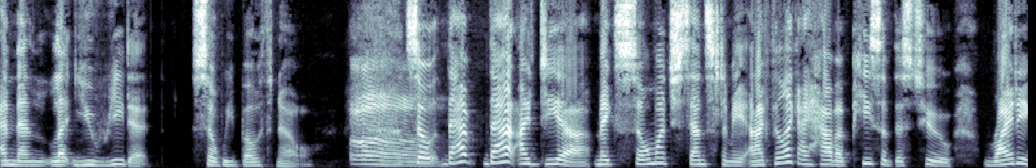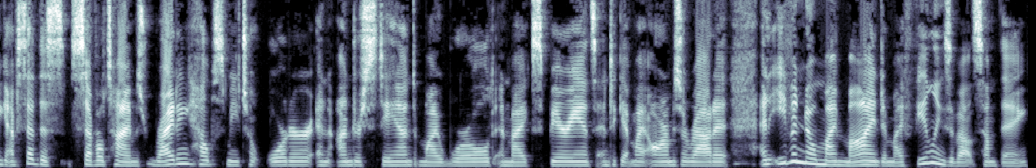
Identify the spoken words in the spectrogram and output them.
and then let you read it so we both know. So Oh. that that idea makes so much sense to me and I feel like I have a piece of this too. Writing, I've said this several times, writing helps me to order and understand my world and my experience and to get my arms around it and even know my mind and my feelings about something.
